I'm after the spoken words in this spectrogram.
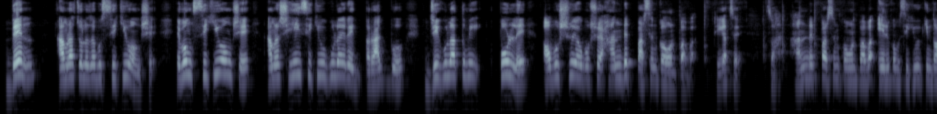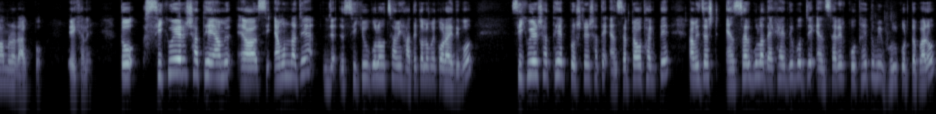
দেন আমরা চলে যাব সিকিউ অংশে। এবং সিকিউ অংশে আমরা সেই সিকিউগুলো রাখব যেগুলা তুমি পড়লে অবশ্যই অবশ্যই হান্ড্রেড পার্সেন্ট কমন পাবা, ঠিক আছে? সো হান্ড্রেড পার্সেন্ট কমন পাবা, এরকম সিকিউ কিন্তু আমরা রাখব এইখানে। তো সিকিউয়ের সাথে আমি এমন না যে সিকিউগুলো হচ্ছে আমি হাতে কলমে করাই দিব। সিকিউয়ের সাথে, প্রশ্নের সাথে অ্যান্সারটাও থাকবে। আমি জাস্ট অ্যান্সারগুলো দেখাই দেবো যে অ্যান্সারের কোথায় তুমি ভুল করতে পারো।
